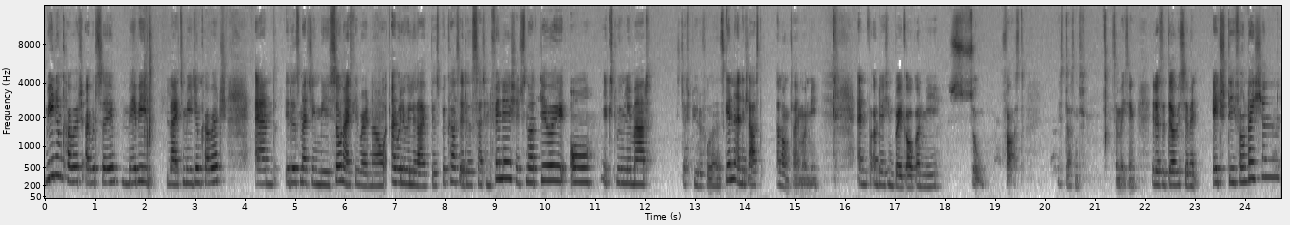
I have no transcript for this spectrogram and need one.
medium coverage I would say. Maybe light medium coverage and it is matching me so nicely right now. I really really like this because it is satin finish, it's not dewy or extremely matte. It's just beautiful on the skin and it lasts a long time on me. And foundation break up on me so fast. This doesn't. It's amazing. It is a W7 HD foundation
